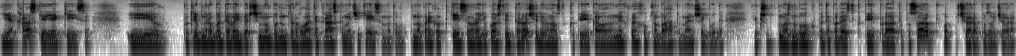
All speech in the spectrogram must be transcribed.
Є краски, є кейси. І потрібно робити вибір, чи ми будемо торгувати красками чи кейсами. Тобто, наприклад, кейси вроді коштують дорожче 90 копійок, але на них вихлоп набагато менший буде. Якщо тут можна було купити по 10 копійок, продати по 40 вчора, позавчора,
